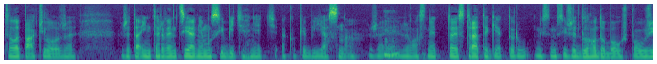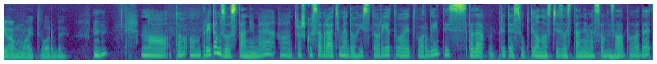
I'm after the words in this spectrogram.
celé páčilo, že že tá intervencia nemusí byť hneď ako keby jasná. Že, mm-hmm. že vlastne to je stratégia, ktorú myslím si, že dlhodobo už používam v mojej tvorbe. Mm-hmm. No, to, um, pri tom zostaneme a trošku sa vrátime do histórie tvojej tvorby. Ty, teda pri tej subtilnosti zostaneme, som mm-hmm. chcela povedať.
